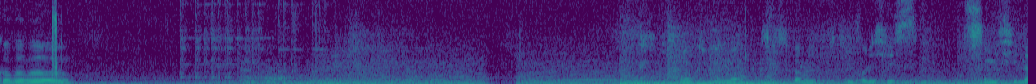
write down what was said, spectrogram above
go go go contre finalement est-ce que c'est pas mieux qu'il faut laisser ce- ce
